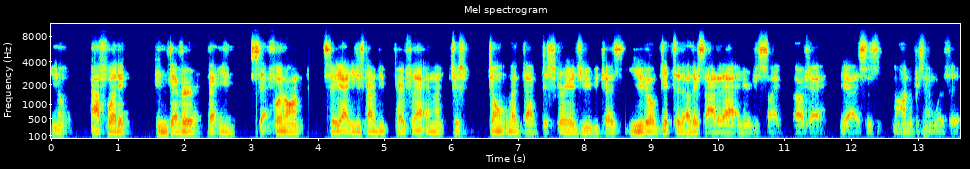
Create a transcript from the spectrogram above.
you know, athletic endeavor that you set foot on. So yeah, you just got to be prepared for that and like just don't let that discourage you because you'll get to the other side of that and you're just like, okay, yeah, this is 100% worth it.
